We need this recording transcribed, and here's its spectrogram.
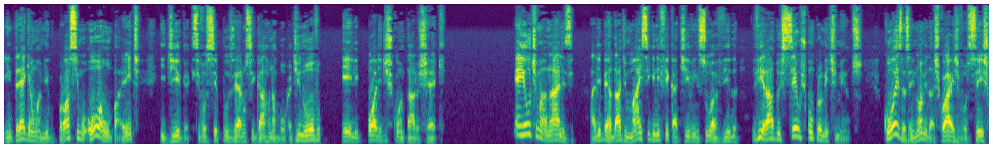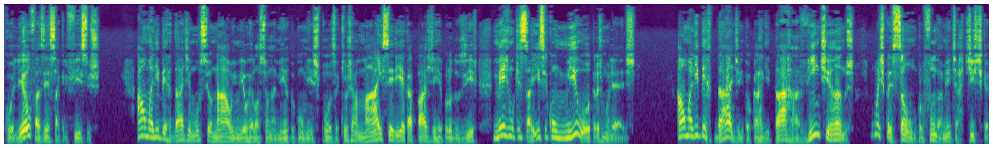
entregue a um amigo próximo ou a um parente e diga que se você puser um cigarro na boca de novo, ele pode descontar o cheque. Em última análise, a liberdade mais significativa em sua vida virá dos seus comprometimentos, coisas em nome das quais você escolheu fazer sacrifícios. Há uma liberdade emocional em meu relacionamento com minha esposa que eu jamais seria capaz de reproduzir, mesmo que saísse com mil outras mulheres. Há uma liberdade em tocar guitarra há 20 anos, uma expressão profundamente artística,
